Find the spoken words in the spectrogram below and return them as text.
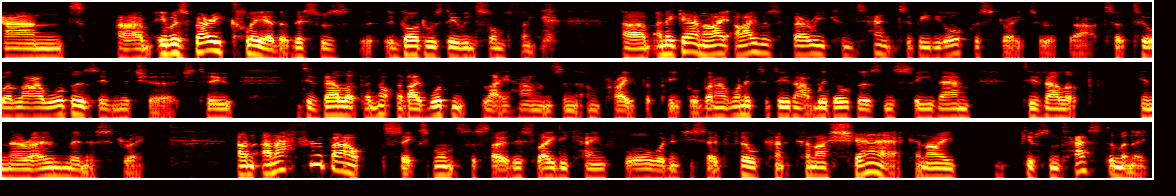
And um, it was very clear that this was God was doing something. Um, and again, I, I was very content to be the orchestrator of that, to, to allow others in the church to develop, and not that I wouldn't lay hands and, and pray for people, but I wanted to do that with others and see them develop in their own ministry. And, and after about six months or so, this lady came forward and she said, Phil, can, can I share? Can I give some testimony?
